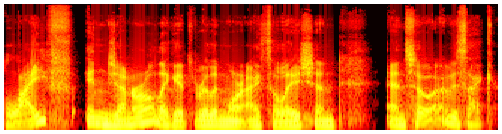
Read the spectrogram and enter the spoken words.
life in general. Like it's really more isolation. And so I was like,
